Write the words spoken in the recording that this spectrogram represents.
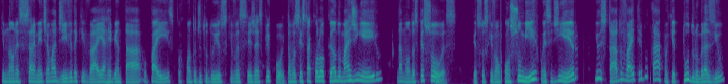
que não necessariamente é uma dívida que vai arrebentar o país por conta de tudo isso que você já explicou. Então, você está colocando mais dinheiro na mão das pessoas, pessoas que vão consumir com esse dinheiro e o Estado vai tributar, porque tudo no Brasil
